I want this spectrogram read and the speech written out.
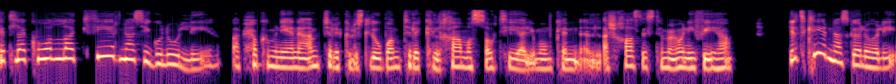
قلت لك والله كثير ناس يقولوا لي بحكم إني أنا أمتلك الأسلوب وأمتلك الخامة الصوتية اللي ممكن الأشخاص يستمعوني فيها قلت كثير ناس قالوا لي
